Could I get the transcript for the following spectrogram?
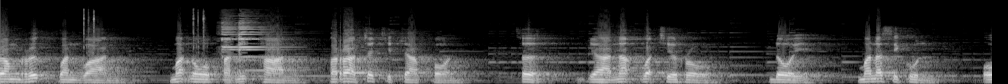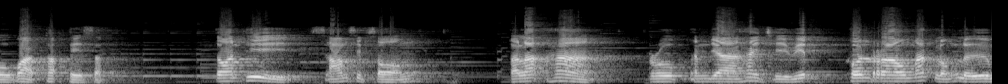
รำลึกวันวาน มโนปณิธาน พระราชจิตจาภรณ์เทิดยานวชิโร โดยมนสิกุล โอวาทเพสัตตอนที่ 32พละห้าปลูกปัญญาให้ชีวิต คนเรามักหลงลืม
